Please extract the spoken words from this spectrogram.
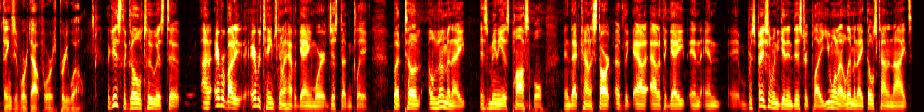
things have worked out for us pretty well. I guess the goal too is to uh, everybody, every team's going to have a game where it just doesn't click, but to eliminate as many as possible and that kind of start of the out, out at the gate. And and eh, especially when you get in district play you want to eliminate those kind of nights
